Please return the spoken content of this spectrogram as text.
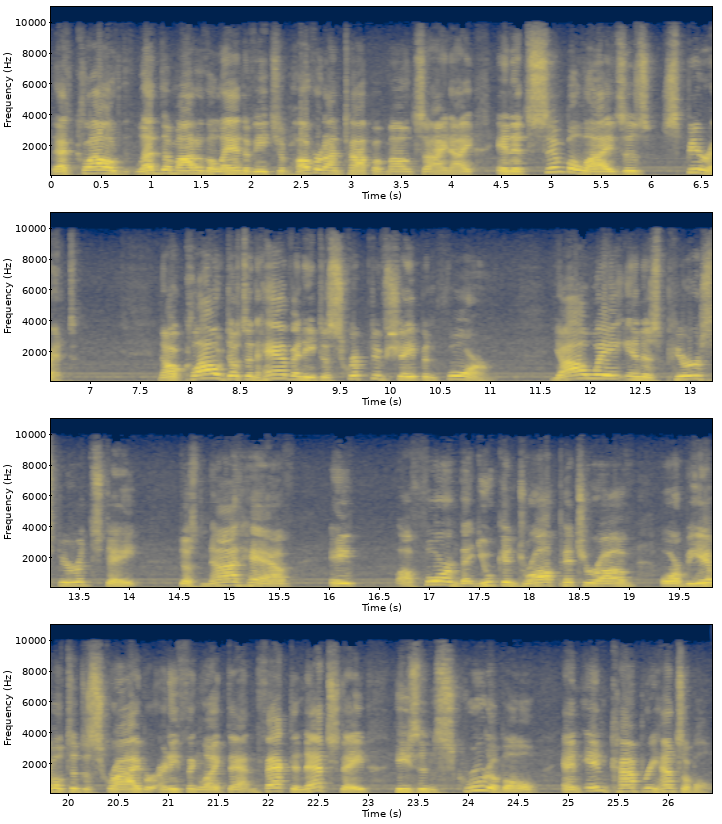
That cloud led them out of the land of Egypt, hovered on top of Mount Sinai, and it symbolizes spirit. Now, cloud doesn't have any descriptive shape and form. Yahweh, in his pure spirit state, does not have a, a form that you can draw a picture of or be able to describe or anything like that. In fact, in that state, he's inscrutable and incomprehensible.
